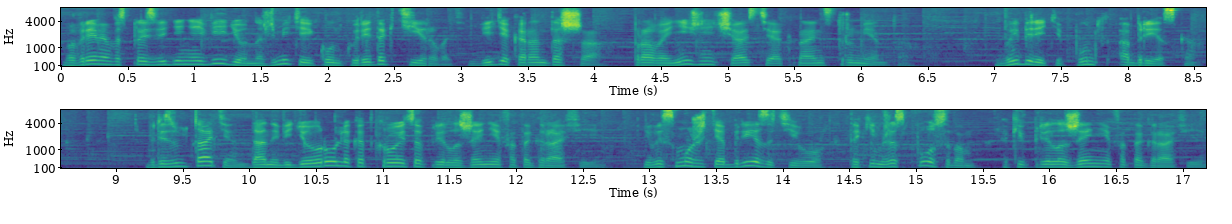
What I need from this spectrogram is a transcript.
Во время воспроизведения видео нажмите иконку «Редактировать» в виде карандаша в правой нижней части окна инструмента. Выберите пункт обрезка. В результате данный видеоролик откроется в приложении фотографии, и вы сможете обрезать его таким же способом, как и в приложении фотографии.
